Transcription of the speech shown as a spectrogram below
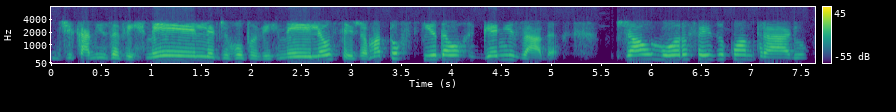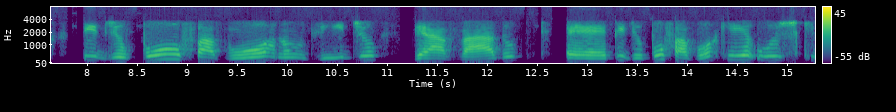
de camisa vermelha, de roupa vermelha, ou seja, uma torcida organizada. Já o Moro fez o contrário, pediu, por favor, num vídeo gravado, é, pediu, por favor, que os que,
